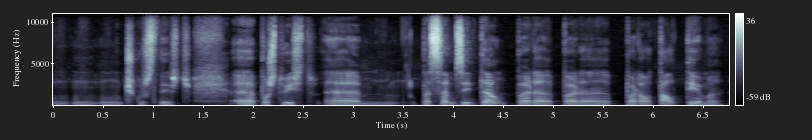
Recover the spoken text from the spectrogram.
um, um, discurso destes. Uh, posto isto, um, passamos então para, para, para o tal tema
